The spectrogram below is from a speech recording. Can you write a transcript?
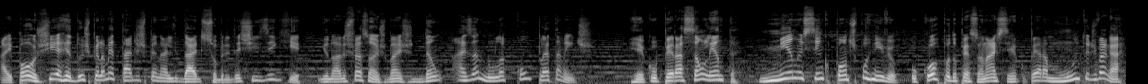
A hipoalgia reduz pela metade as penalidades sobre DX e IQ, ignora as frações, mas não as anula completamente. Recuperação lenta, menos 5 pontos por nível. O corpo do personagem se recupera muito devagar.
